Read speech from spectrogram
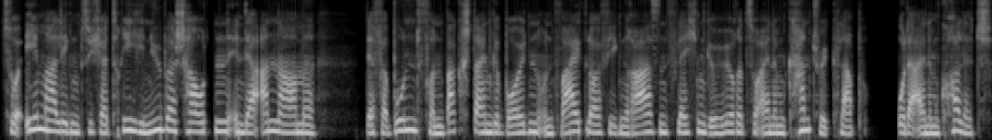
zur ehemaligen Psychiatrie hinüberschauten in der Annahme, der Verbund von Backsteingebäuden und weitläufigen Rasenflächen gehöre zu einem Country Club oder einem College.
